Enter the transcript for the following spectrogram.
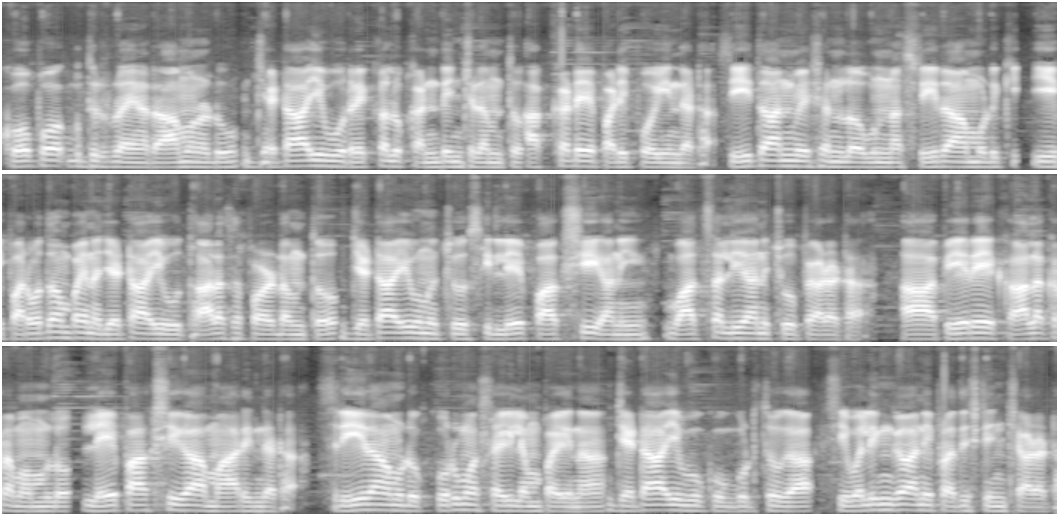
కోపోద్రుడైన రావణుడు జటాయువు రెక్కలు ఖండించడంతో అక్కడే పడిపోయిందట. సీతాన్వేషణలో ఉన్న శ్రీరాముడికి ఈ పర్వతం పైన జటాయువు తారసపడడంతో జటాయువును చూసి లేపాక్షి అని వాత్సల్యాన్ని చూపాడట. ఆ పేరే కాలక్రమంలో లేపాక్షిగా మారిందట. శ్రీరాముడు కుర్మ శైలం పైన జటాయువుకు గుర్తుగా శివలింగాన్ని ప్రతిష్ఠించాడట.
